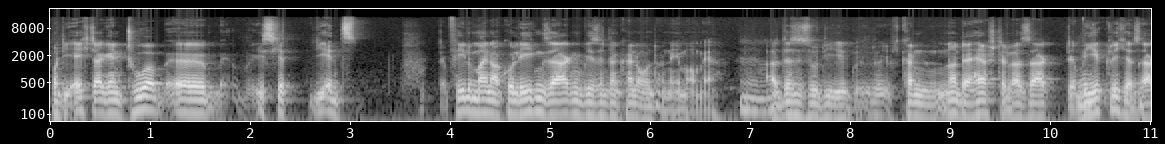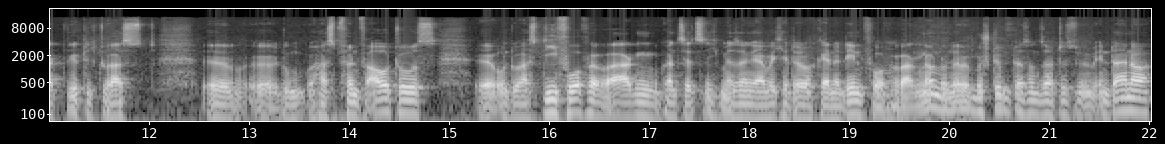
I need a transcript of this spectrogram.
Und die echte Agentur äh, ist jetzt die viele meiner Kollegen sagen, wir sind dann keine Unternehmer mehr. Mhm. Also das ist so die, ich kann, ne, der Hersteller sagt mhm. wirklich, er sagt wirklich, du hast, äh, äh, du hast fünf Autos äh, und du hast die Vorverwagen, du kannst jetzt nicht mehr sagen, ja, aber ich hätte doch gerne den Vorverwagen. Ne? Und er bestimmt das und sagt, das in, deiner,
